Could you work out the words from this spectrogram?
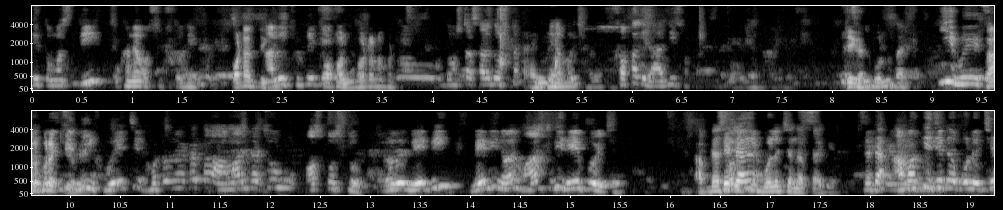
যে তোমার স্ত্রী ওখানে অসুস্থ হয়ে আমি ছুটে কখন? ঘটনা ঘটে দশটা সাড়ে দশটা। সকালে আজই সকালে। ঠিক আছে বলুন। কি হয়েছে? তারপরে কি হয়েছে? ঘটনাটা তো আমার কাছেও অস্পষ্ট। তবে মেবি মেবি নয় মাস্ট বি রেপ হয়েছে। আপনার সেটা- কি বলেছেন আপনাকে? সেটা আমাকে যেটা বলেছে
